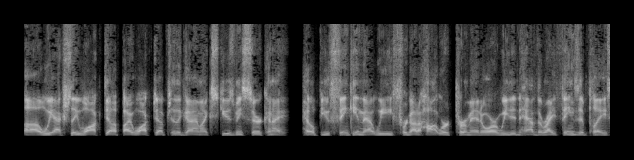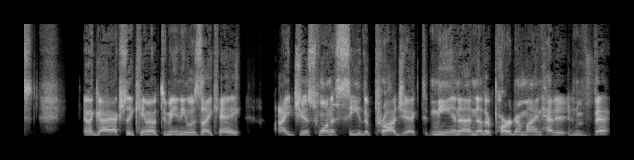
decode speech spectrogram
Uh, we actually walked up. I walked up to the guy. I'm like, Excuse me, sir, can I help you thinking that we forgot a hot work permit or we didn't have the right things in place. And the guy actually came up to me and he was like, Hey, I just want to see the project. Me and another partner of mine had invested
